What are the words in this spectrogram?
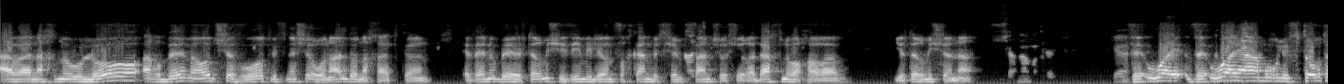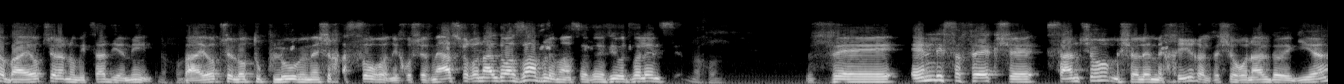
אבל אנחנו לא הרבה מאוד שבועות לפני שרונלדו נחת כאן, הבאנו ביותר מ-70 מיליון שחקן בשם סנצ'ו, שרדפנו אחריו יותר משנה. שנה וחצי. כן. והוא, והוא היה אמור לפתור את הבעיות שלנו מצד ימין. נכון. בעיות שלא טופלו במשך עשור, אני חושב, מאז שרונלדו עזב למעשה והביאו את ולנסיה. נכון. ואין לי ספק שסנצ'ו משלם מחיר על זה שרונלדו הגיע,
